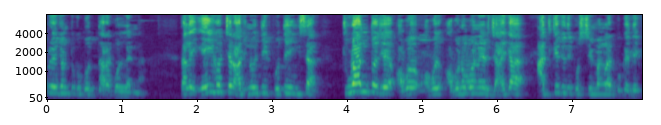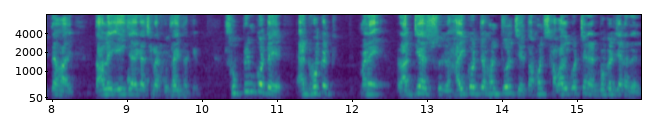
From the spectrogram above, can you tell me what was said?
প্রয়োজনটুকু বোধ তারা করলেন না। তাহলে এই হচ্ছে রাজনৈতিক প্রতিহিংসার চূড়ান্ত যে অব- অব- অবনমনের জায়গা আজকে যদি পশ্চিমবাংলার বুকে দেখতে হয়, তাহলে এই জায়গা ছাড়া কোথায় থাকে? সুপ্রিম কোর্টে অ্যাডভোকেট মানে রাজ্যে হাইকোর্ট যখন চলছে, তখন সওয়াল করছেন অ্যাডভোকেট জেনারেল,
